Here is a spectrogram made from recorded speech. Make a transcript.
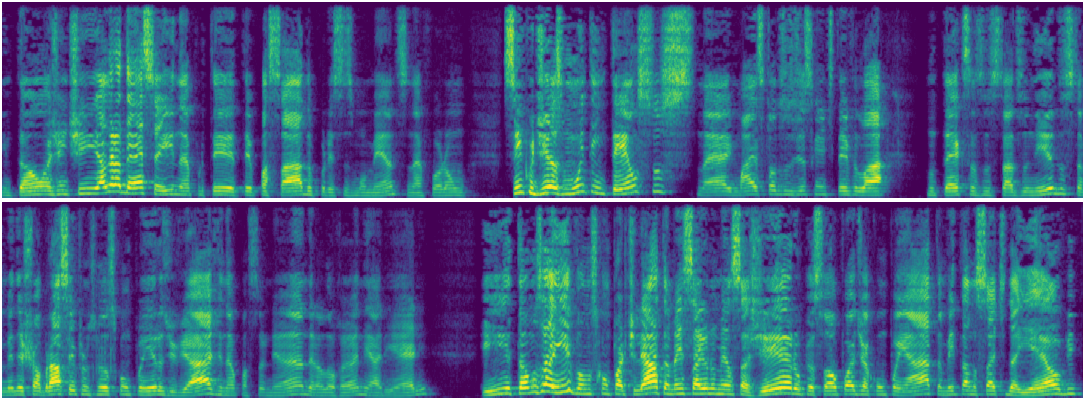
Então a gente agradece aí, né, por ter, ter passado por esses momentos, né? Foram Cinco dias muito intensos, né? E mais todos os dias que a gente teve lá no Texas, nos Estados Unidos. Também deixo um abraço aí para os meus companheiros de viagem, né? O pastor Neander, a Lohane, a Arielle. E estamos aí, vamos compartilhar. Também saiu no Mensageiro, o pessoal pode acompanhar. Também está no site da IELB.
